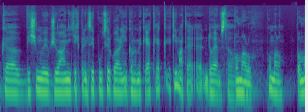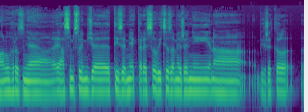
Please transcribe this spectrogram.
k vyššímu využívání těch principů cirkulární ekonomiky. Jak, jak, jaký máte dojem z toho? Pomalu. Pomalu pomalu hrozně a já si myslím, že ty země, které jsou více zaměřené na, bych řekl, eh,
